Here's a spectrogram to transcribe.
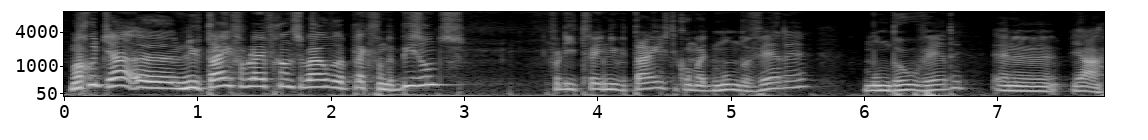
Maar goed, ja, uh, nieuw tijgerverblijf gaan ze bouwen op de plek van de bisons. Voor die twee nieuwe tijgers, die komen uit Mondoverde, Mondoverde. En ja,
